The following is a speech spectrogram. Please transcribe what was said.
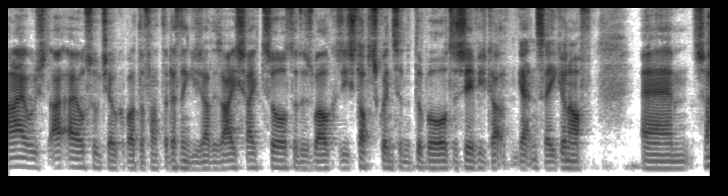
I always, I also joke about the fact that I think he's had his eyesight sorted as well because he stopped squinting at the ball to see if he's got getting taken off. Um, so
